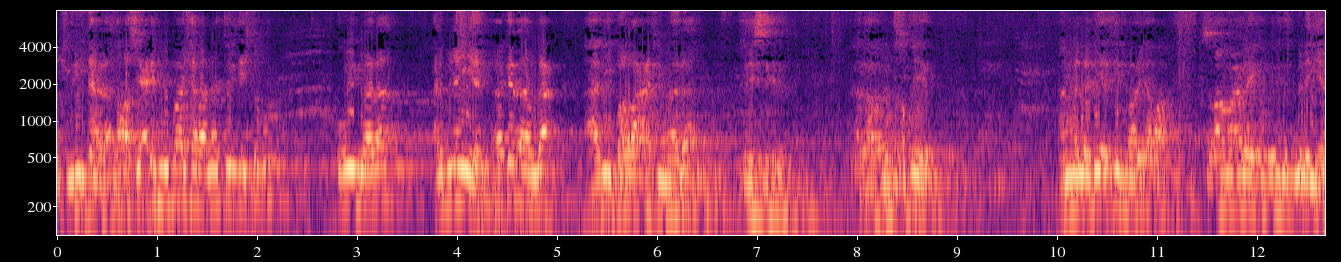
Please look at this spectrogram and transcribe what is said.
إيش يريد هذا. خلاص يعرف مباشرة أنك تريد إيش تقول؟ قوي ماذا البنية هكذا أم لا؟ هذه براعة في ماذا في الاستدلال هذا رجل خطير. أما الذي يأتي ما جرى السلام عليكم أريد البنية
